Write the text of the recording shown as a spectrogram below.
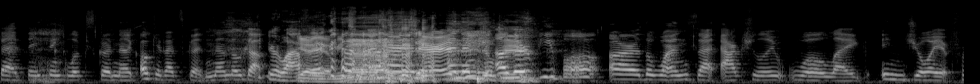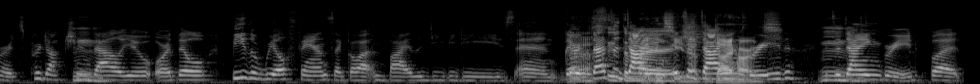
that they think looks good and they're like, okay, that's good, and then they'll go. You're laughing. Yeah, yeah, me and, then, Jared. and then the Guilty. other people are the ones that actually will like enjoy it for its production hmm. value, or they'll be the real fans that go out and buy the DVDs, and they're Go that's a dying. merch. It's Yeah, a dying diehards. breed. It's a hmm. dying breed, but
